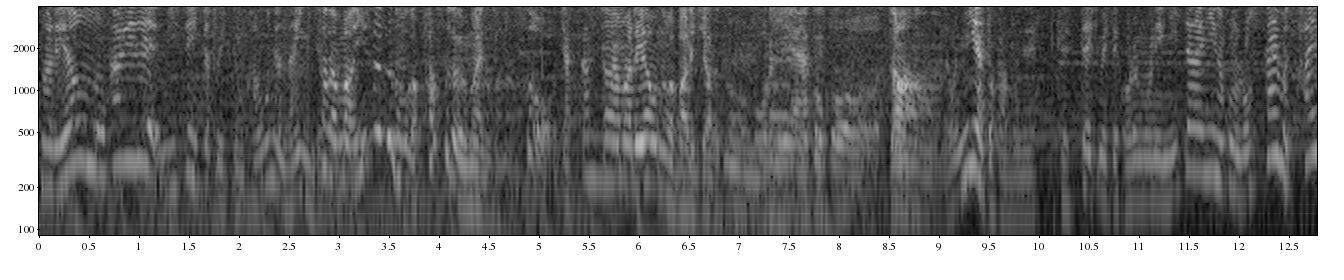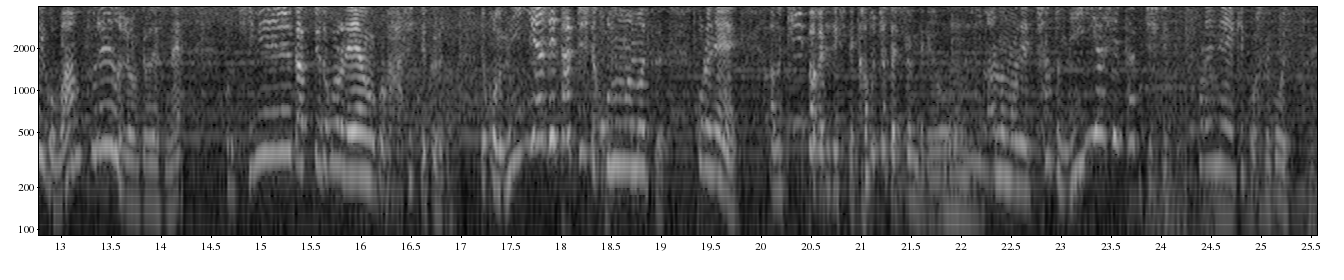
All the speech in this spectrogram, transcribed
まあ、レアオンのおかげで2000行ったと言っても過言ではないんだよ、ただまあイサクの方がパスがうまいのかな。そう若干ね。ただまあレアオンの方が馬力あると、うん、これいやここドーンニアとかもね絶対決めてこれもね2対2のこのロスタイム最後ワンプレーの状況ですね。これ決めれるかっていうところでレアンが走ってくると。で、この右足でタッチしてこのまま打つ。これね、あの、キーパーが出てきてかぶっちゃったりするんだけど、うん、今のもね、ちゃんと右足でタッチしてて、これね、結構すごいですね。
